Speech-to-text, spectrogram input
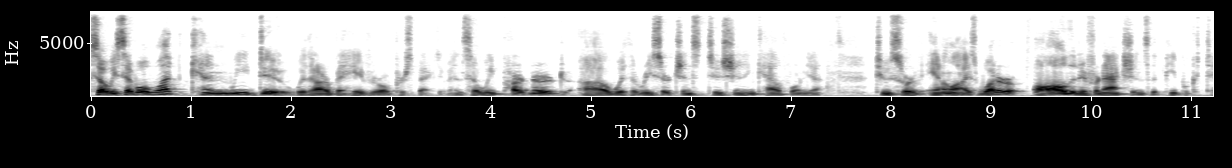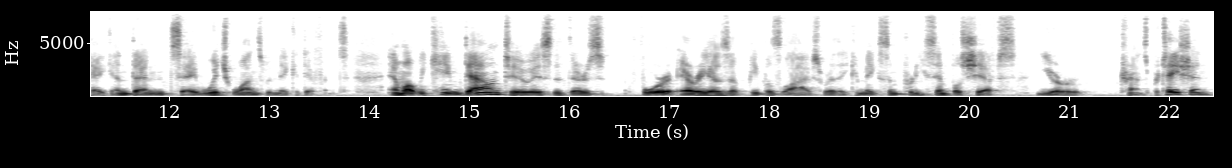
So we said, well, what can we do with our behavioral perspective? And so we partnered uh, with a research institution in California to sort of analyze what are all the different actions that people could take and then say which ones would make a difference. And what we came down to is that there's four areas of people's lives where they can make some pretty simple shifts your transportation,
